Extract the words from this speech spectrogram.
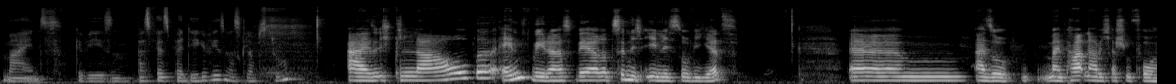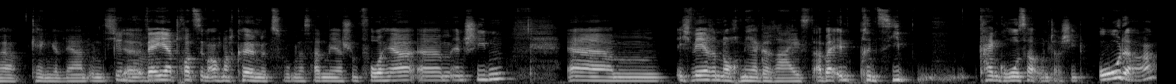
meins gewesen. Was wäre es bei dir gewesen? Was glaubst du? Also ich glaube, entweder es wäre ziemlich ähnlich so wie jetzt. Ähm, also mein Partner habe ich ja schon vorher kennengelernt und ich äh, genau. äh, wäre ja trotzdem auch nach Köln gezogen. Das hatten wir ja schon vorher ähm, entschieden. Ähm, ich wäre noch mehr gereist, aber im Prinzip kein großer Unterschied. Oder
